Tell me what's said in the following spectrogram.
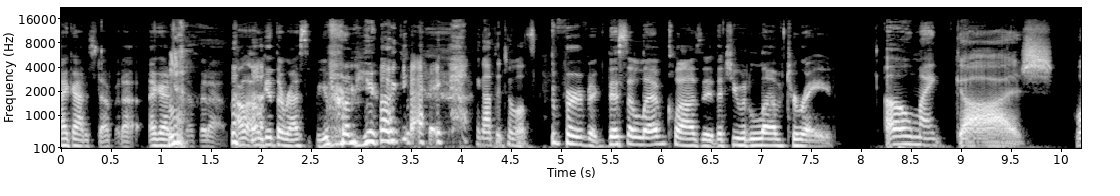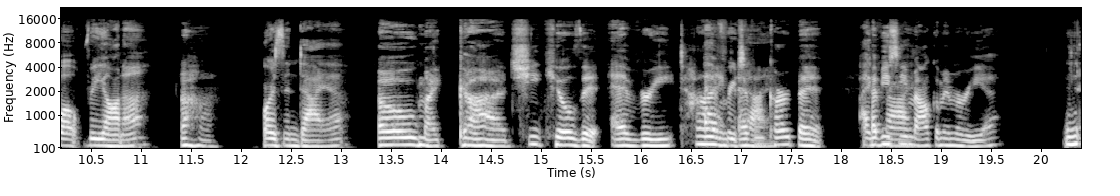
I gotta step it up. I gotta step it up. I'll, I'll get the recipe from you. Okay, I got the tools. Perfect. The celeb closet that you would love to raid. Oh my gosh. Well, Rihanna Uh huh. or Zendaya. Oh my God, she kills it every time. Every time. carpet. I Have you seen Malcolm and Marie? N-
